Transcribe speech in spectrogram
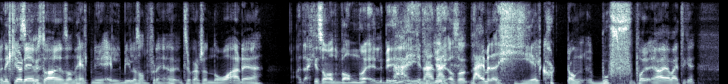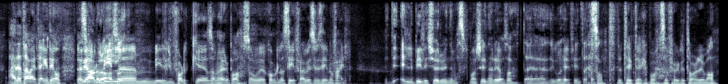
Men ikke gjør det hvis du har en sånn helt ny elbil og sånn, for jeg tror kanskje nå er det Det er ikke sånn at vann og elbil Nei, nei, nei. Altså, nei men en hel kartong boff på Ja, jeg veit ikke. Nei, dette veit jeg ingenting om. Men vi har noen bil, altså. eh, bilfolk eh, som hører på, som kommer til å si fra hvis vi sier noe feil. De Elbiler kjører jo inn i vaskemaskiner, de også. Det, det går helt fint. Det er sant, det tenkte jeg ikke på. Selvfølgelig tåler de vann.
